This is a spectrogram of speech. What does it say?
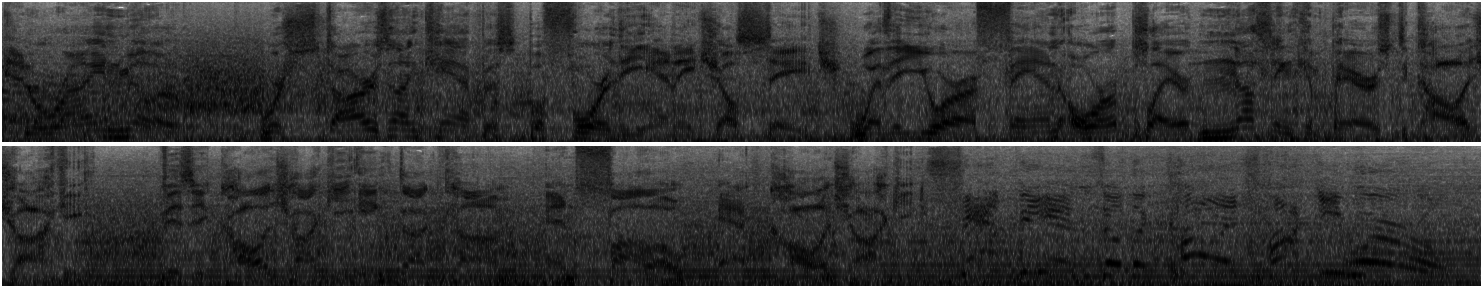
And Ryan Miller were stars on campus before the NHL stage. Whether you are a fan or a player, nothing compares to college hockey. Visit collegehockeyinc.com and follow at college hockey. Champions of the college hockey world!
